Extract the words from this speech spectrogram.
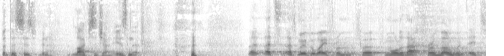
but this is, you know, life's a journey, isn't it? Let's, let's move away from, for, from all of that for a moment. It's,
